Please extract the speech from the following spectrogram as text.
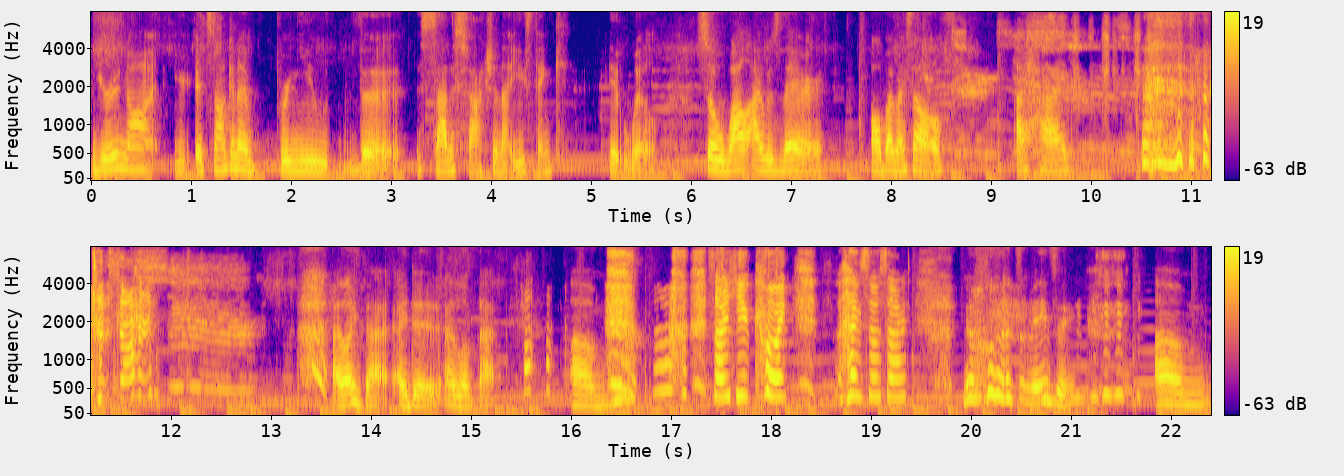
you're not it's not going to bring you the satisfaction that you think it will so while i was there all by myself i had Sorry. i like that i did i love that um sorry, keep going. I'm so sorry. no that's amazing um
